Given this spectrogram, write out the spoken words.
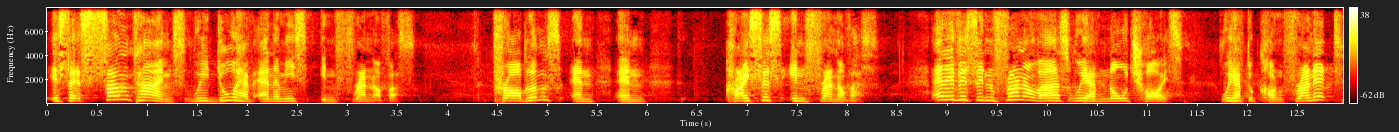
is that sometimes we do have enemies in front of us, problems and, and crisis in front of us. And if it's in front of us, we have no choice. We have to confront it,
